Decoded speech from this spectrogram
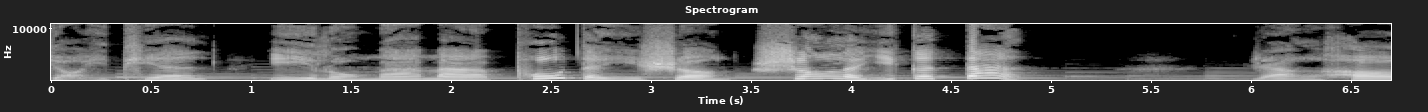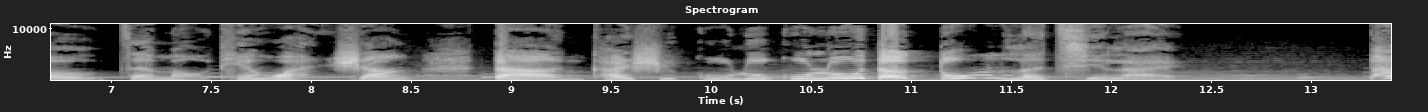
有一天，翼龙妈妈“噗”的一声生了一个蛋，然后在某天晚上，蛋开始咕噜咕噜的动了起来。啪！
